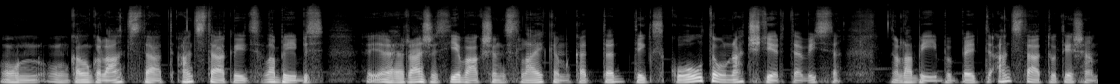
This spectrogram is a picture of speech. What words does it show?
un, un galu galā atstāt, atstāt līdz labības uh, ražas ievākšanas laikam, kad tad tiks kulta un atšķirta visa labība, bet atstāt to tiešām,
